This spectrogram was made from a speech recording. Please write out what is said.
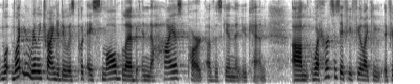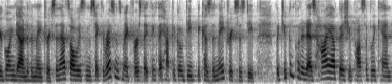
what you're really trying to do is put a small bleb in the highest part of the skin that you can. Um, what hurts is if you feel like you, if you're going down to the matrix, and that's always the mistake the residents make first. They think they have to go deep because the matrix is deep. But you can put it as high up as you possibly can,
